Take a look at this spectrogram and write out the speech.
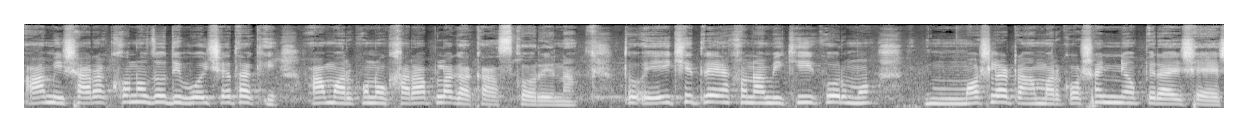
আমি সারাক্ষণও যদি বসে থাকি, আমার কোনো খারাপ লাগা কাজ করে না। তো এই ক্ষেত্রে এখন আমি কি করব? মশলাটা আমার কষান্য প্রায় শেষ।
